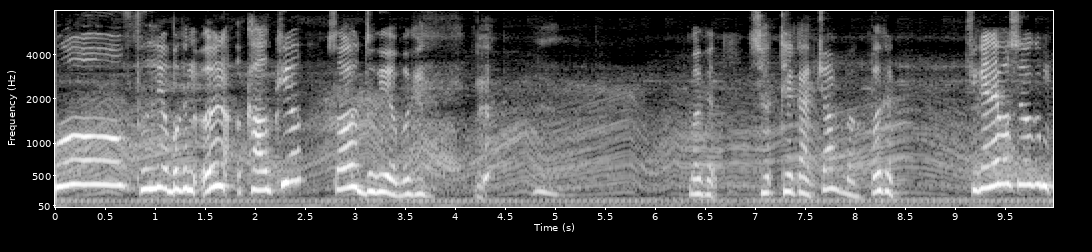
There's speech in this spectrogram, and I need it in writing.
o fırlıyor bakın ön kalkıyor sonra duruyor bakın. bakın tekrar yapacağım bak bakın. Frene basıyorum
